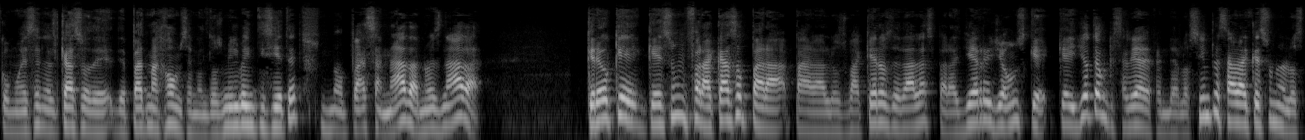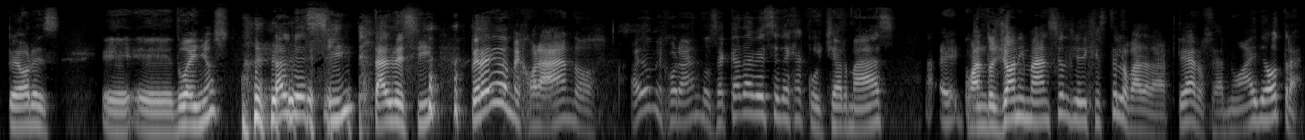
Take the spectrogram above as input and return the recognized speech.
como es en el caso de, de Pat Mahomes, en el 2027, pues, no pasa nada, no es nada creo que, es un fracaso para, para, los vaqueros de Dallas, para Jerry Jones, que, yo tengo que salir a defenderlo. Siempre sabe que es uno de los peores eh, eh, dueños. Tal vez sí, tal vez sí, pero ha ido mejorando, ha ido mejorando. O sea, cada vez se deja coachar más. Eh, cuando Johnny Mansell, yo dije, este lo va a adaptar, o sea, no hay de otra.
